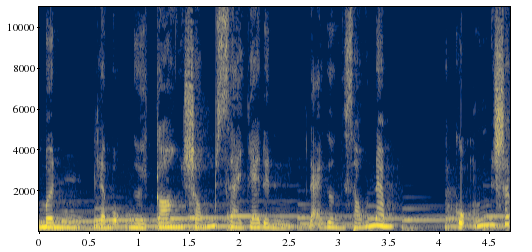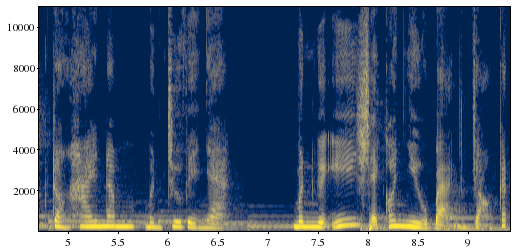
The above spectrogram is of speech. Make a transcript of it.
Mình là một người con sống xa gia đình đã gần 6 năm. Cũng sắp tròn 2 năm mình chưa về nhà. Mình nghĩ sẽ có nhiều bạn chọn cách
